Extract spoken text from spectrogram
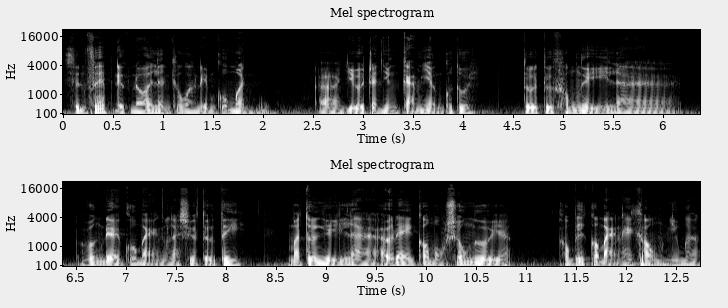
xin phép được nói lên cái quan điểm của mình uh, dựa trên những cảm nhận của tôi. Tôi tôi không nghĩ là vấn đề của bạn là sự tự ti mà tôi nghĩ là ở đây có một số người á không biết có bạn hay không nhưng mà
